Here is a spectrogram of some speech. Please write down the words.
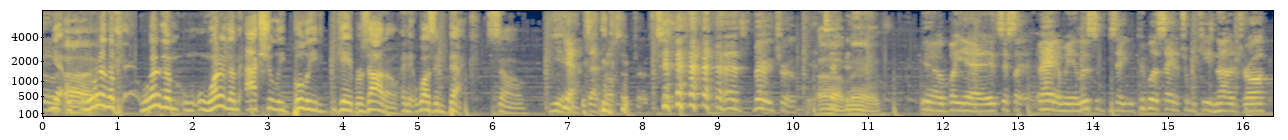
Yeah, Uh, one of them, one of them, one of them actually bullied Gabe Rosado, and it wasn't Beck. So yeah, Yeah, that's also true. that's very true. Oh man. You know, but yeah, it's just like, hey, I mean, listen, you say people that say the Triple G is not a draw.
